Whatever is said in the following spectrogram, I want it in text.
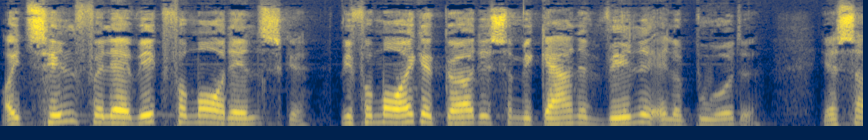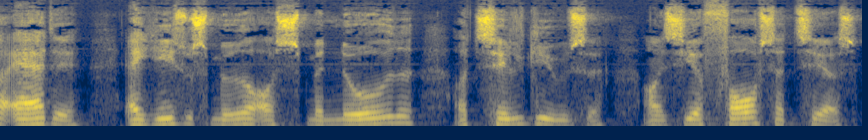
Og i tilfælde af, at vi ikke formår at elske, vi formår ikke at gøre det, som vi gerne ville eller burde, ja, så er det, at Jesus møder os med nåde og tilgivelse, og han siger fortsat til os,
